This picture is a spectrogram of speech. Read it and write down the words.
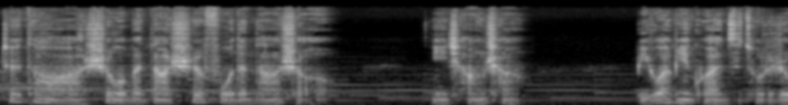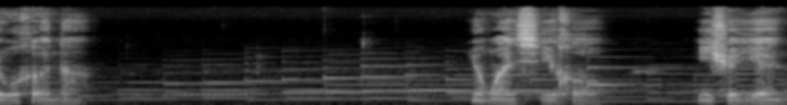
这道啊是我们大师傅的拿手，你尝尝，比外面馆子做的如何呢？”用完席后，伊雪燕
